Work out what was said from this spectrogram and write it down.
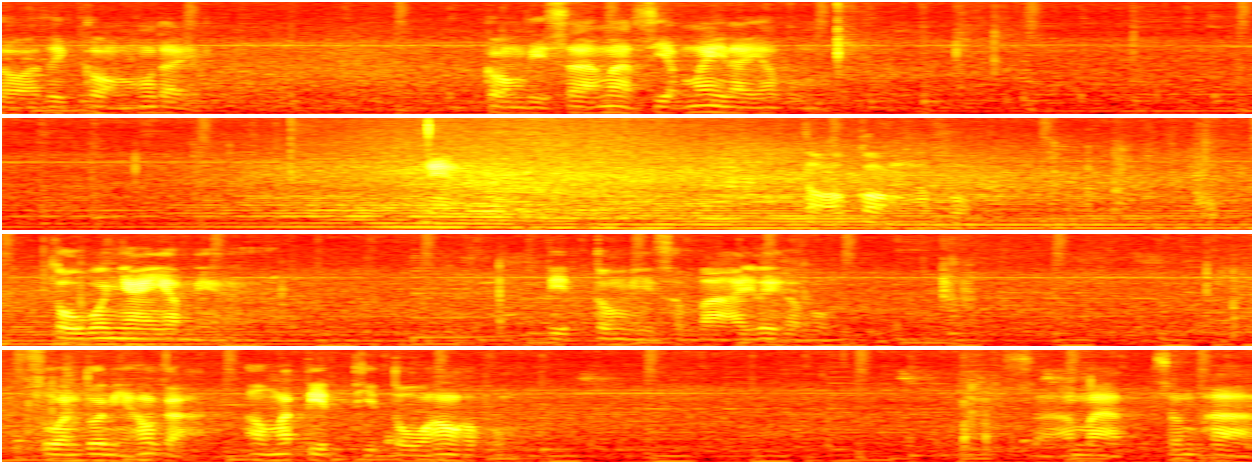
ต่อใส่กล่องเขาได้กล่องที่สามารถเสียบไม่ได้ครับผมแน่นต่อกล่องครับผมโตวไงครับเนี่ย ติดตรงนี้สบายเลยครับผม ส่วนตัวนี้เขาก็เอามาติดที่โตเขาครับผม สามารถสัมผัส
